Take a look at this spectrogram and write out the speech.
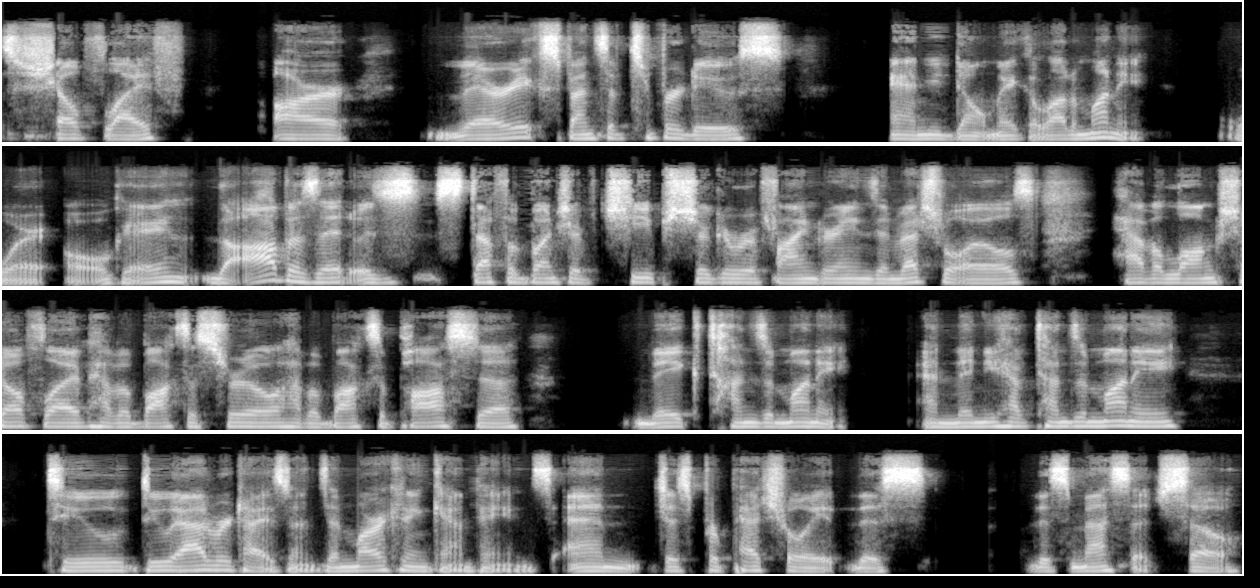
shelf life, are very expensive to produce, and you don't make a lot of money. Where okay, the opposite is stuff a bunch of cheap sugar refined grains and vegetable oils, have a long shelf life, have a box of cereal, have a box of pasta, make tons of money. And then you have tons of money to do advertisements and marketing campaigns and just perpetuate this this message. So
